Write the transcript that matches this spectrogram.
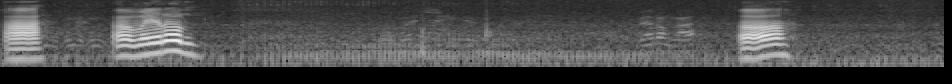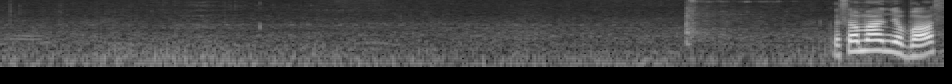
Ah, ah, mayroon. Meron ka? Oo. Kasama niyo, boss?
